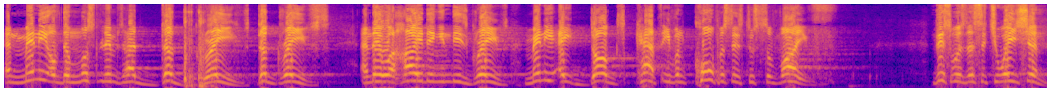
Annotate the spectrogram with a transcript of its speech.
And many of the Muslims had dug graves, dug graves, and they were hiding in these graves. Many ate dogs, cats, even corpses to survive. This was the situation.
